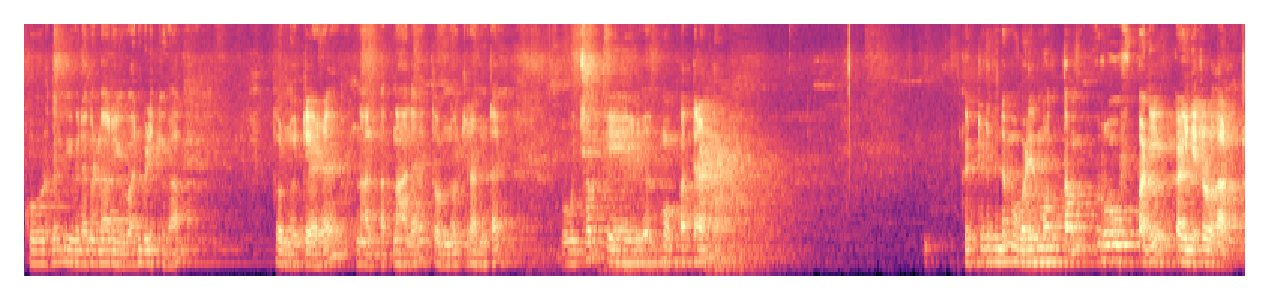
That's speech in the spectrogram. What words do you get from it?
കൂടുതൽ വിവരങ്ങൾ അറിയുവാൻ വിളിക്കുക. തൊണ്ണൂറ്റേഴ് നാൽപ്പത്തിനാല് തൊണ്ണൂറ്റി രണ്ട് പൂജ്യം ഏഴ് മുപ്പത്തിരണ്ട്. കെട്ടിടത്തിന്റെ മുകളിൽ മൊത്തം റൂഫ് പണി കഴിഞ്ഞിട്ടുള്ളതാണ്.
